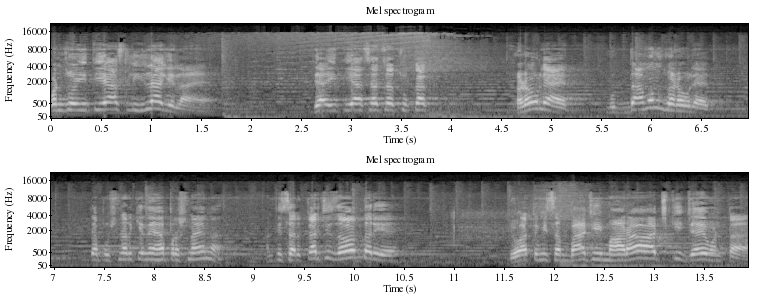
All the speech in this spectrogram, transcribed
पण जो इतिहास लिहिला गेला आहे ज्या इतिहासाच्या चुका घडवल्या आहेत मुद्दामून घडवल्या आहेत त्या पुसणार की नाही हा प्रश्न आहे ना? आणि ती सरकारची जबाबदारी आहे. जेव्हा तुम्ही संभाजी महाराज की जय म्हणता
